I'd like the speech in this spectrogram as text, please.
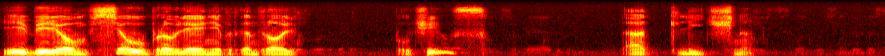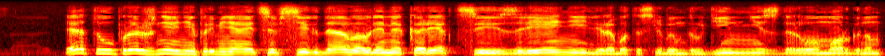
и берем все управление под контроль. Получилось? Отлично. Это упражнение применяется всегда во время коррекции зрения или работы с любым другим нездоровым органом,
